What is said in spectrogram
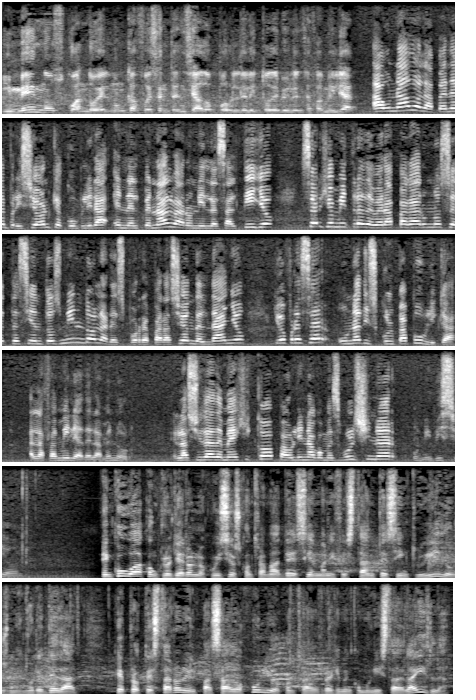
y menos cuando él nunca fue sentenciado por el delito de violencia familiar. Aunado a la pena en prisión que cumplirá en el penal varonil de Saltillo, Sergio Mitre deberá pagar unos 700 mil dólares por reparación del daño y ofrecer una disculpa pública a la familia de la menor. En la Ciudad de México, Paulina Gómez Bulchiner, Univisión. En Cuba concluyeron los juicios contra más de 100 manifestantes, incluidos menores de edad, que protestaron el pasado julio contra el régimen comunista de la isla.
